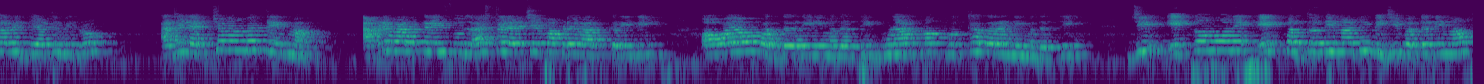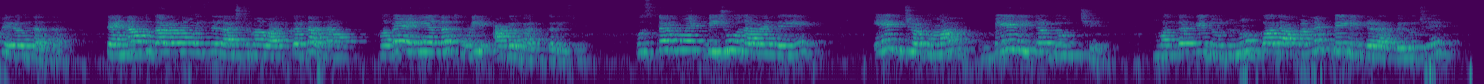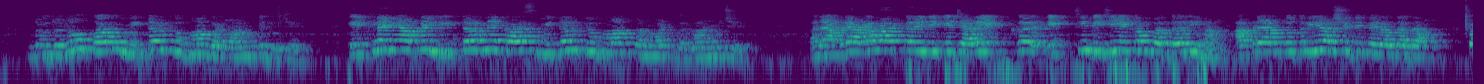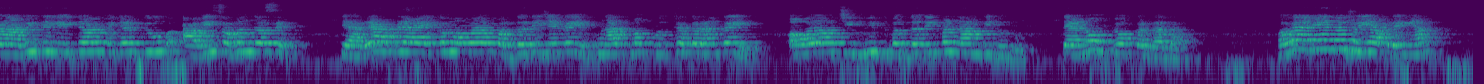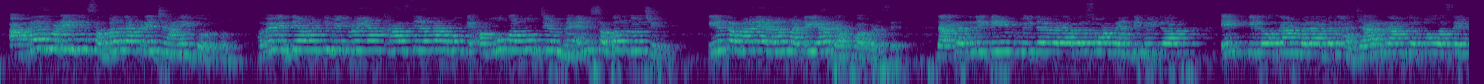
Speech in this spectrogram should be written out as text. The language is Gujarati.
નમસ્કાર વિદ્યાર્થી મિત્રો? આજે લેક્ચર નંબર તેરમાં આપણે વાત કરીશું લાસ્ટ લેક્ચરમાં આપણે વાત કરી હતી અવયવ પદ્ધતિની મદદથી, ગુણાત્મક પૃથ્થકરણની મદદથી, જે એકમોને એક પદ્ધતિમાંથી બીજી પદ્ધતિમાં ફેરવતા હતા. તેના ઉદાહરણો વિશે લાસ્ટમાં વાત કરતા હતા. હવે એની અંદર થોડી આગળ વાત કરીશું. પુસ્તકનું એક બીજું ઉદાહરણ લઈએ. એક જગમાં બે લીટર દૂધ છે. મતલબ કે દૂધનું કદ આપણને બે લીટર આપેલું છે. દૂધનું કદ મીટર ક્યુબમાં ગણવાનું કીધું છે. એટલે અહીંયા આપણે લીટરને ખાસ મીટર ક્યુબમાં કન્વર્ટ કરવાનું છે. અને આપણે આગળ વાત કરી હતી કે જ્યારે એક એકથી બીજી એકમ પદ્ધતિમાં આપણે આમ તો ત્રિરાશિથી ફેરવતા હતા, પણ આવી રીતે લીટર, મીટર ક્યુબ આવી સંબંધ હશે? ત્યારે આપણે આ એકમ અવયવ પદ્ધતિ જે કહીએ, ગુણાત્મક પૃથ્થકરણ કહીએ, અવયવ ચિહ્નિત પદ્ધતિ પણ નામ કીધું હતું. તેનો ઉપયોગ કરતા હતા. હવે આની અંદર જોઈએ આપણે અહીંયા આપણા જોડે જે સંબંધ આપણે જાણીતો હતો. હવે વિદ્યાર્થી મિત્રો, અહીંયા ખાસ ધ્યાન રાખો કે અમુક અમુક જે મેન સંબંધો છે, એ તમારે એના માટે યાદ રાખવા પડશે. દાખલા તરીકે એક મીટર બરાબર સો સેન્ટીમીટર, એક કિલોગ્રામ બરાબર હજાર ગ્રામ થતું હશે.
